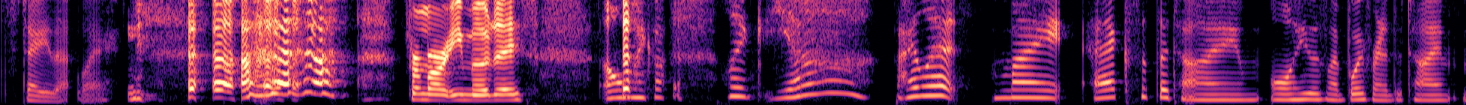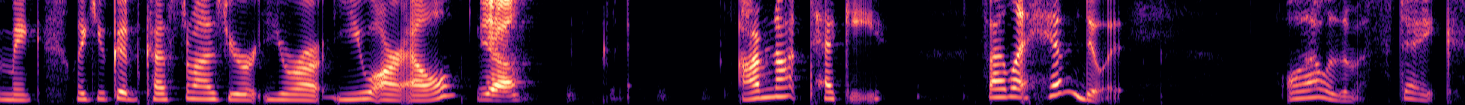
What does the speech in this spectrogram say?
stay that way. from our emo days. Oh my god. Like, yeah. I let my ex at the time, well, he was my boyfriend at the time, make like you could customize your your URL. Yeah. I'm not techie. So I let him do it. Well, that was a mistake.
